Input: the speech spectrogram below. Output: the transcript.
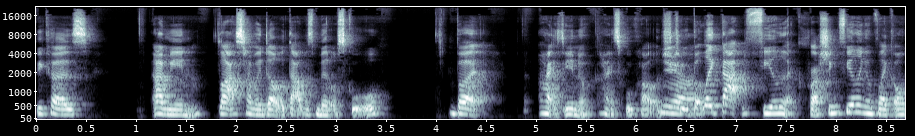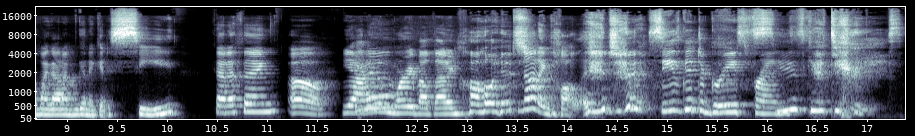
because I mean, last time I dealt with that was middle school, but high, you know, high school, college too. But like that feeling, that crushing feeling of like, oh my God, I'm going to get a C kind of thing. Oh, yeah, You I didn't worry about that in college. Not in college. C's get degrees, friends. C's get degrees.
